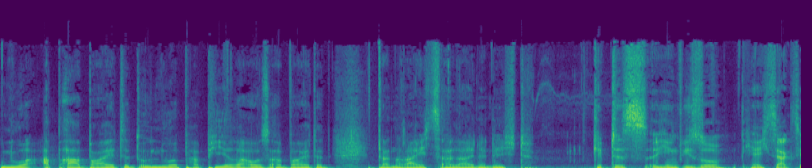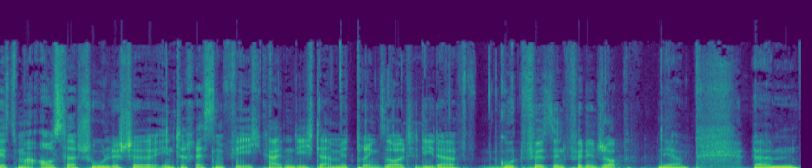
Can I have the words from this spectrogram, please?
nur abarbeitet und nur Papiere ausarbeitet, dann reicht's alleine nicht. Gibt es irgendwie so, ja, ich sag's jetzt mal, außerschulische Interessenfähigkeiten, die ich da mitbringen sollte, die da gut für sind für den Job? Ja, ähm,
